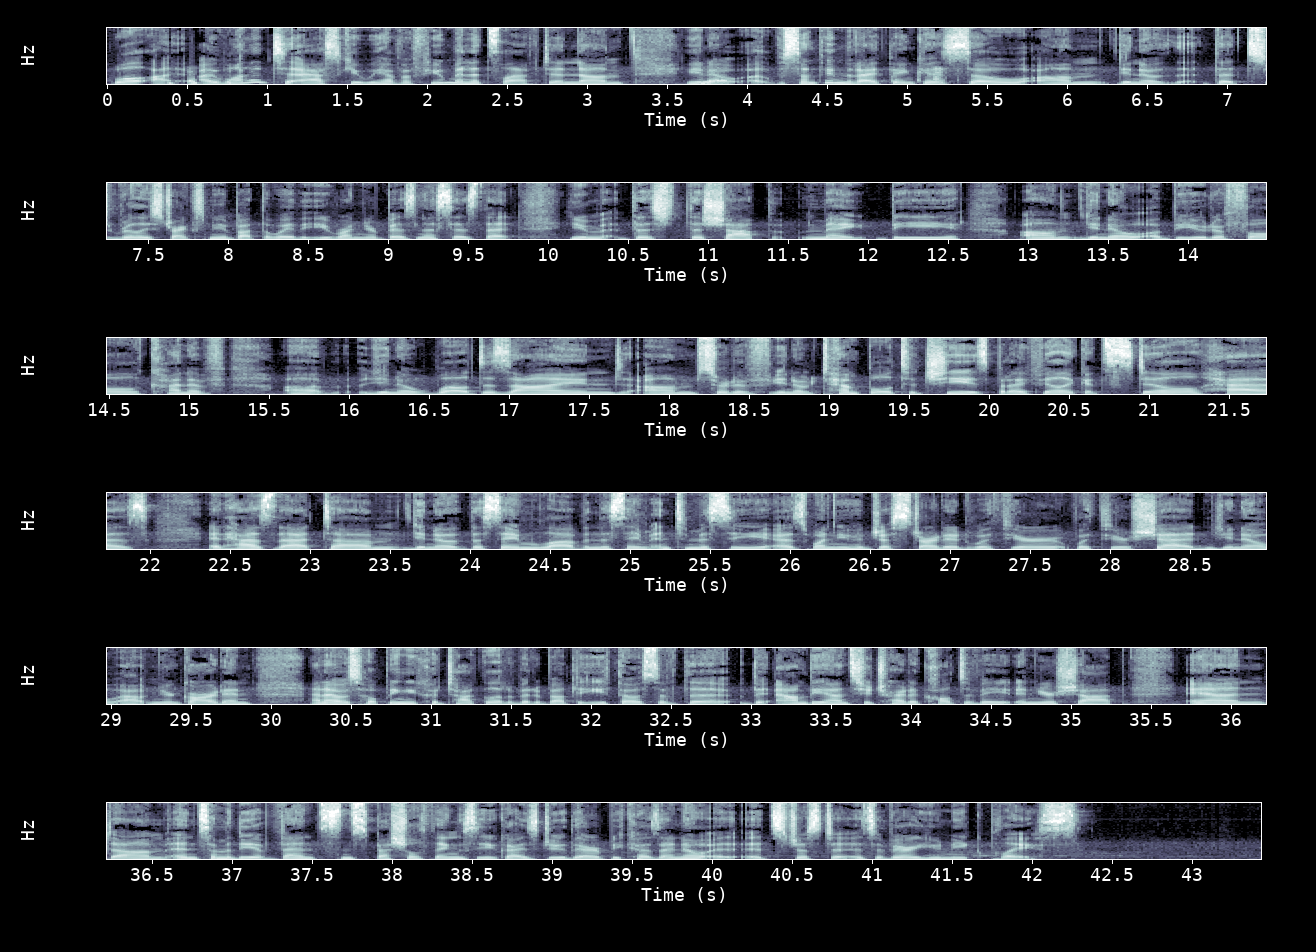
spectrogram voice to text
Well, I, I wanted to ask you. We have a few minutes left, and um, you Yeah. know, uh, something that I think is so, um, you know, th- that really strikes me about the way that you run your business is that you the the shop might be, um, you know, a beautiful kind of, uh, you know, well designed um, sort of, you know, temple to cheese, but I feel like it still has it has that, um, you know, the same love and the same intimacy as when you had just started with your with your shed, you know, out in your garden. And I was hoping you could talk a little bit about the ethos of the the ambiance you try to cultivate in your shop, and um, and some of the events and special things that you guys do there, because I know it, it's just a, it's a very unique place.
